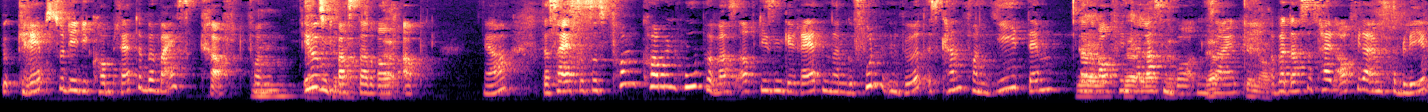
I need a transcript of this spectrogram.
gräbst du dir die komplette Beweiskraft von mhm, irgendwas genau. darauf ja. ab. Ja, das heißt, es ist vollkommen Hupe, was auf diesen Geräten dann gefunden wird. Es kann von jedem darauf ja, hinterlassen worden sein. Genau. Aber das ist halt auch wieder ein Problem,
